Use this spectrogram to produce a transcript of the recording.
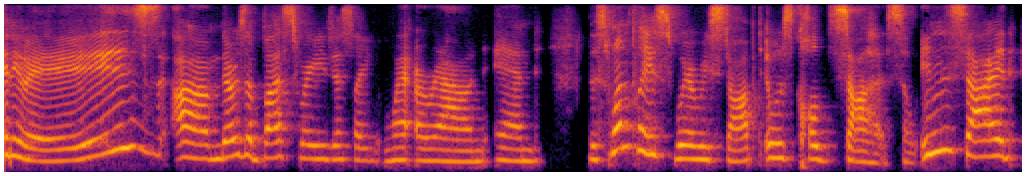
Anyways, um, there was a bus where you just like went around, and this one place where we stopped, it was called Sahas. So inside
